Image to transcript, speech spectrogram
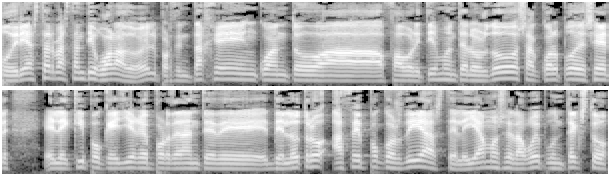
podría estar bastante igualado, ¿eh? el porcentaje en cuanto a favoritismo entre los dos, a cuál puede ser el equipo que llegue por delante del otro. Hace pocos días te leíamos en la web un texto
